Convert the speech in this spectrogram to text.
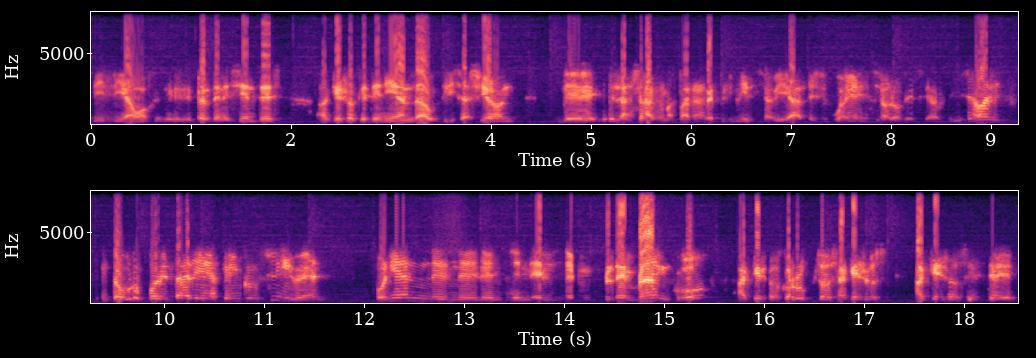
diríamos, eh, pertenecientes a aquellos que tenían la utilización de, las armas para reprimir si había delincuencia o lo que sea. Utilizaban estos grupos de tareas que inclusive ponían en, en, blanco aquellos corruptos, aquellos aquellos este,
